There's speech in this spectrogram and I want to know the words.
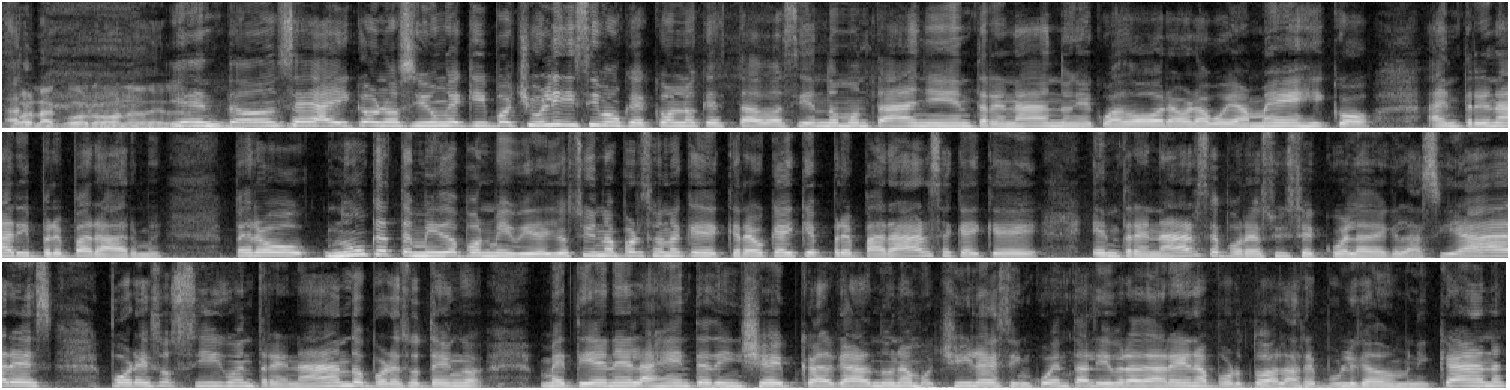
fue la corona de Y entonces ahí conocí un equipo chulísimo que es con lo que he estado haciendo montaña y entrenando en Ecuador. Ahora voy a México a entrenar y prepararme. Pero nunca he temido por mi vida. Yo soy una persona que creo que hay que prepararse, que hay que entrenarse. Por eso hice escuela de glaciares, por eso sigo entrenando, por eso tengo, me tiene la gente de InShape cargando una mochila de 50 libras de arena por toda la República Dominicana,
